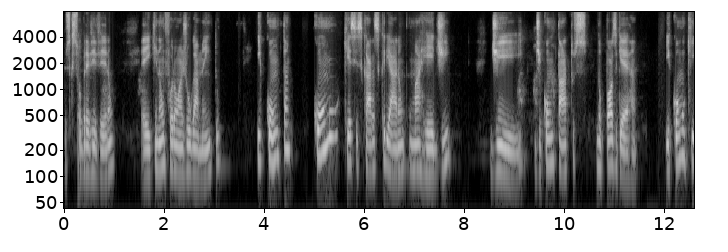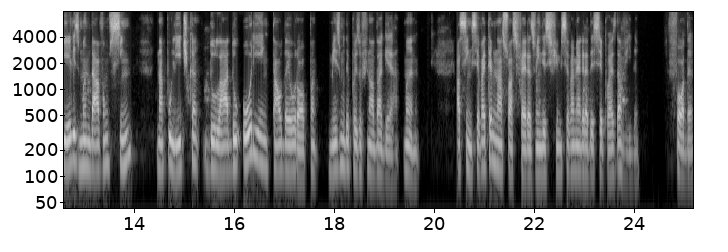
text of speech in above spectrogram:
os que sobreviveram é, e que não foram a julgamento, e conta como que esses caras criaram uma rede de, de contatos no pós-guerra e como que eles mandavam sim na política do lado oriental da Europa, mesmo depois do final da guerra. Mano, assim, você vai terminar suas férias vendo esse filme, você vai me agradecer pro resto da vida. Foda.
